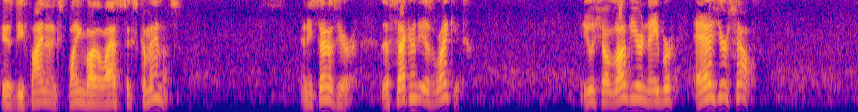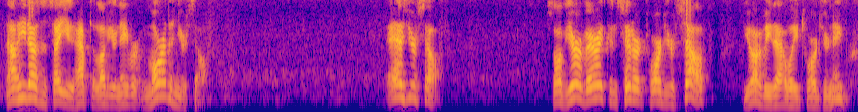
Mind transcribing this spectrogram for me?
is defined and explained by the last six commandments. And he says here, the second is like it. You shall love your neighbor as yourself. Now, he doesn't say you have to love your neighbor more than yourself. As yourself. So if you're very considerate toward yourself, you ought to be that way towards your neighbor.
